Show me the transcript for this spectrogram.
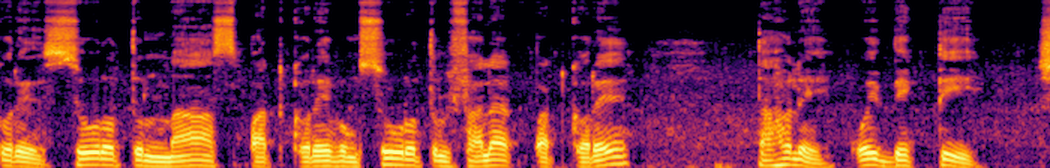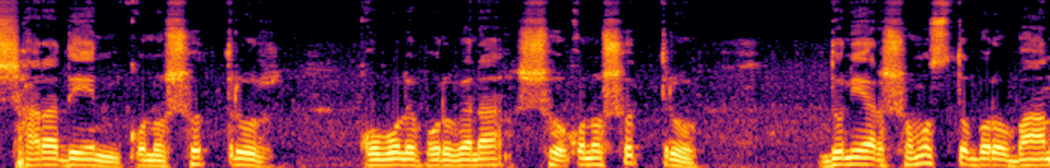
করে সৌরতুল নাস পাঠ করে এবং সৌরতুল ফালাক পাঠ করে, তাহলে ওই ব্যক্তি সারাদিন কোনো শত্রুর কবলে পড়বে না কোনো শত্রু দুনিয়ার সমস্ত বড় বান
